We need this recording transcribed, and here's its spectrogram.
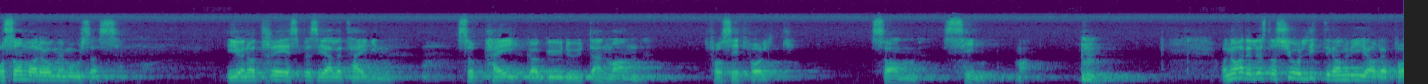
Og Sånn var det òg med Moses. Gjennom tre spesielle tegn så peker Gud ut den mannen for sitt folk som sin mann. Og Nå hadde jeg lyst til å se litt videre på,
